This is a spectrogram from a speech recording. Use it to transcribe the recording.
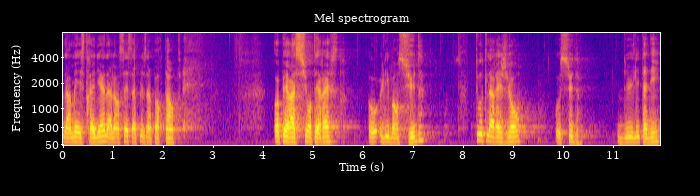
l'armée israélienne a lancé sa plus importante opération terrestre au Liban Sud. Toute la région au sud du Litanie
